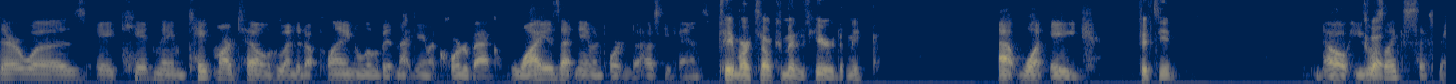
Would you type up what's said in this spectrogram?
there was a kid named Tate Martell who ended up playing a little bit in that game at quarterback. Why is that name important to Husky fans? Tate Martell committed here, didn't he? At what age? Fifteen. No, he was like sixth or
